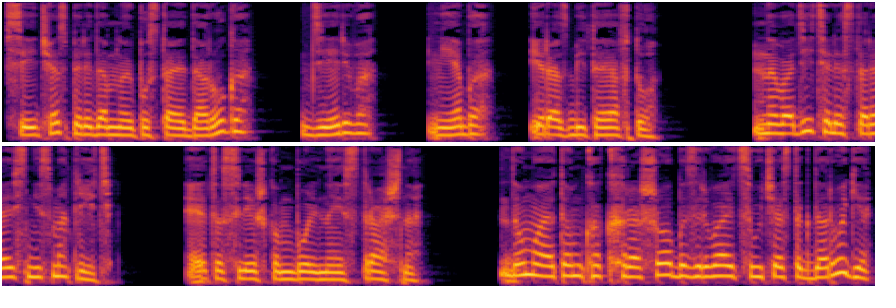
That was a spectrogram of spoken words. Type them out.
Сейчас передо мной пустая дорога, дерево, небо и разбитое авто. На водителя стараюсь не смотреть. Это слишком больно и страшно. Думаю о том, как хорошо обозревается участок дороги,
